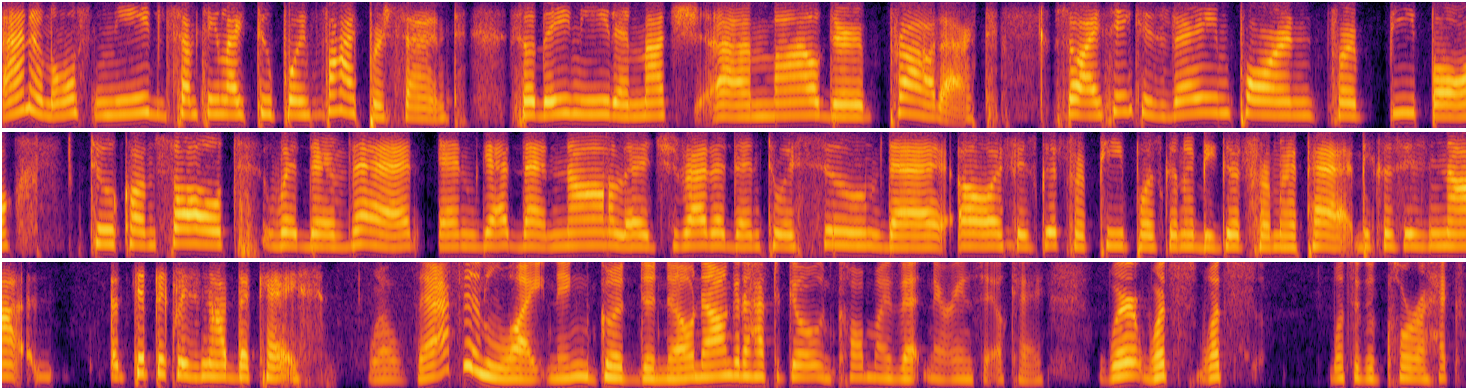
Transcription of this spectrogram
animals need something like 2.5 percent, so they need a much uh, milder product. So I think it's very important for people to consult with their vet and get that knowledge rather than to assume that oh if it's good for people it's going to be good for my pet because it's not uh, typically it's not the case Well, that's enlightening. Good to know. Now I'm going to have to go and call my veterinarian and say, okay, where what's what's what's a good chlorohex?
